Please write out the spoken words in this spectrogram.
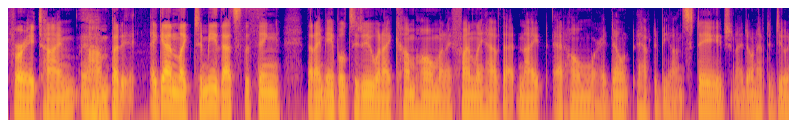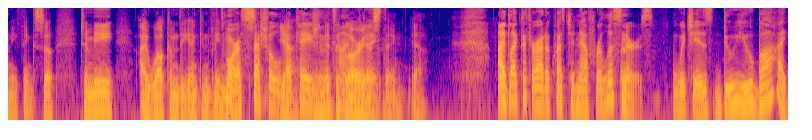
for a time. Yeah. Um, but it, again, like to me, that's the thing that I'm able to do when I come home and I finally have that night at home where I don't have to be on stage and I don't have to do anything. So to me, I welcome the inconvenience. It's more a special yeah, occasion. It's a glorious thing. thing. Yeah. I'd like to throw out a question now for listeners, which is Do you buy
